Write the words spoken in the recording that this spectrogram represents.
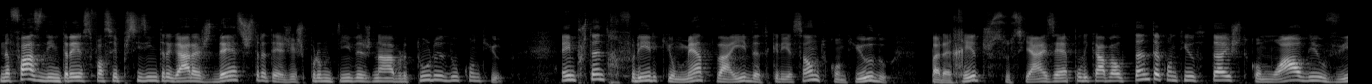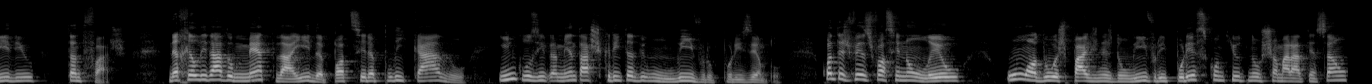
Na fase de interesse, você precisa entregar as 10 estratégias prometidas na abertura do conteúdo. É importante referir que o método da AIDA de criação de conteúdo para redes sociais é aplicável tanto a conteúdo de texto como áudio, vídeo, tanto faz. Na realidade, o método da AIDA pode ser aplicado inclusivamente à escrita de um livro, por exemplo. Quantas vezes você não leu uma ou duas páginas de um livro e por esse conteúdo não chamar a atenção,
